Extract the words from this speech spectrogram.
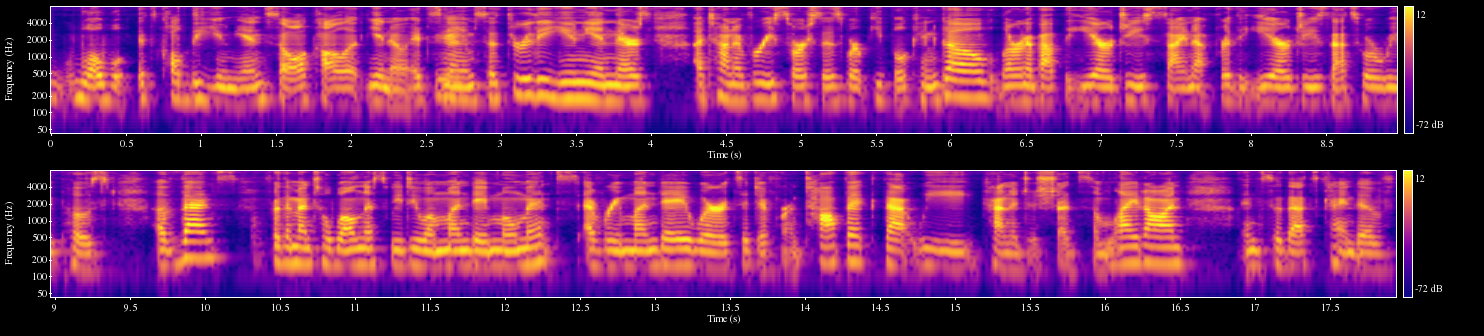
well it's called the union so i'll call it you know its Yeah. name. So through the union there's a ton of resources where people can go learn about the ergs sign up for the ergs that's where we post events. For the mental wellness we do a monday moments every monday where it's a different topic that we kind of just shed some light on. And so that's kind of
